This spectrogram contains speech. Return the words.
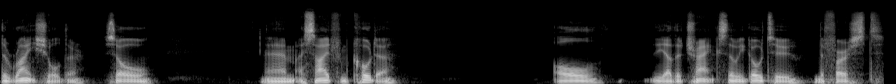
the right shoulder. So, um, aside from COTA, all the other tracks that we go to, the first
